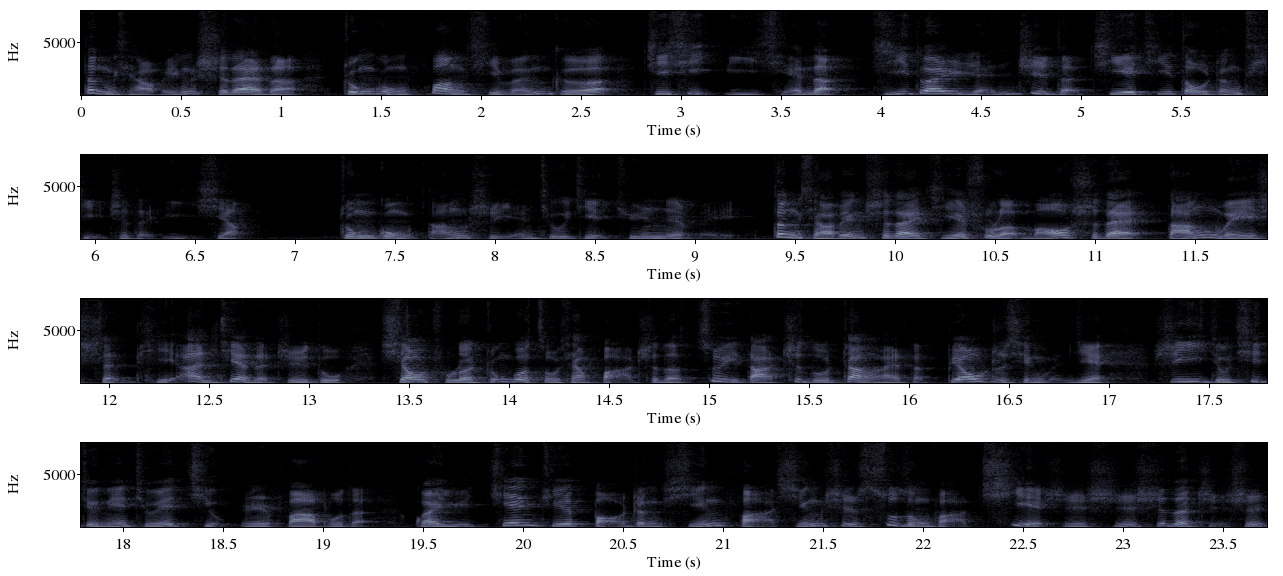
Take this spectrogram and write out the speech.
邓小平时代的中共放弃文革及其以前的极端人治的阶级斗争体制的意向。中共党史研究界均认为。邓小平时代结束了毛时代党委审批案件的制度，消除了中国走向法治的最大制度障碍的标志性文件，是一九七九年九月九日发布的《关于坚决保证刑法刑事诉讼法切实实施的指示》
